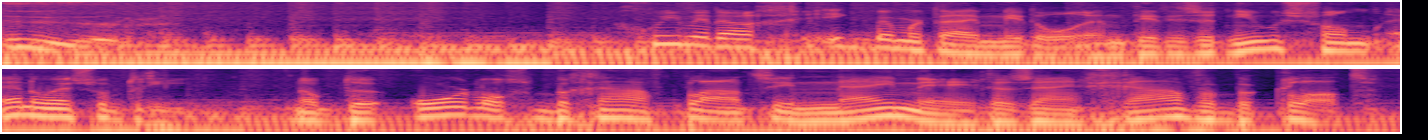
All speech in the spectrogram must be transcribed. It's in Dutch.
uur. Goedemiddag, ik ben Martijn Middel en dit is het nieuws van NOS op 3. Op de oorlogsbegraafplaats in Nijmegen zijn graven beklad.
